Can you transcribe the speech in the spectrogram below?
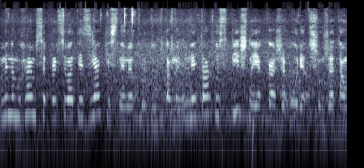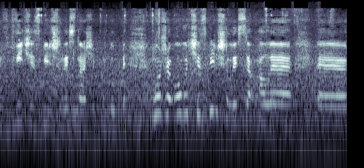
ми намагаємося працювати з якісними продуктами. Не так успішно, як каже уряд, що вже там вдвічі збільшились наші продукти. Може, овочі збільшилися, але е,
